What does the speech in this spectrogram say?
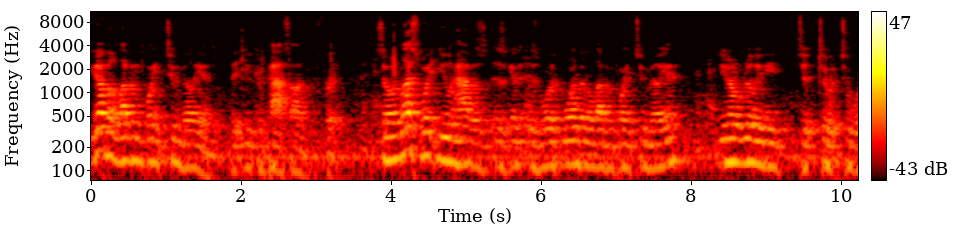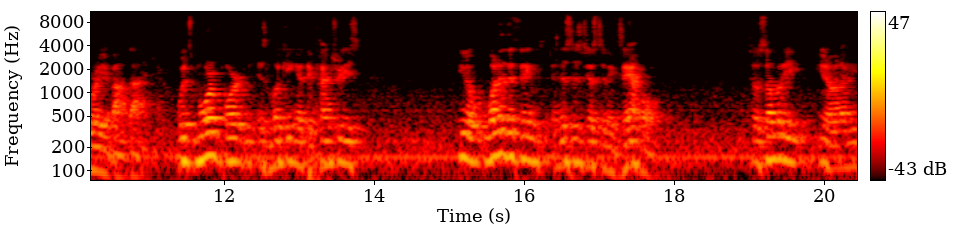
you have eleven point two million that you can pass on for free. So unless what you have is, is gonna, is worth more than eleven point two million, okay, you don't really need to, to, to worry about that. What's more important is looking at the countries, you know, one of the things, and this is just an example. So somebody, you know, and I mean,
